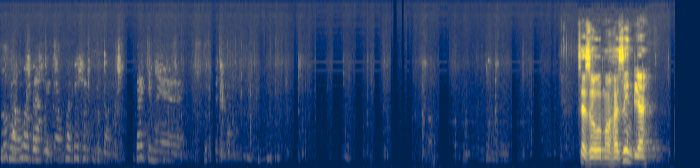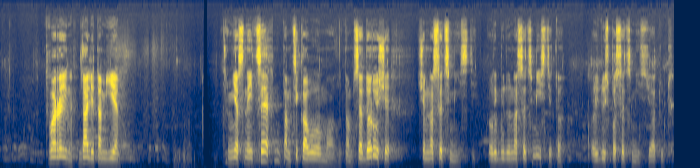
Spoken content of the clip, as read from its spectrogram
Ну так надо жить. Дайте мне... Це зоомагазин для тварин. Далі там є м'ясний цех, ну там цікавого мало. Там все дорожче, ніж на соцмісті. Коли буду на соцмісті, то пройдусь по соцмістю, а тут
